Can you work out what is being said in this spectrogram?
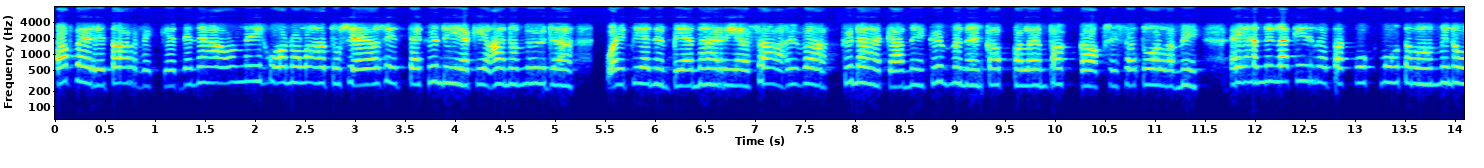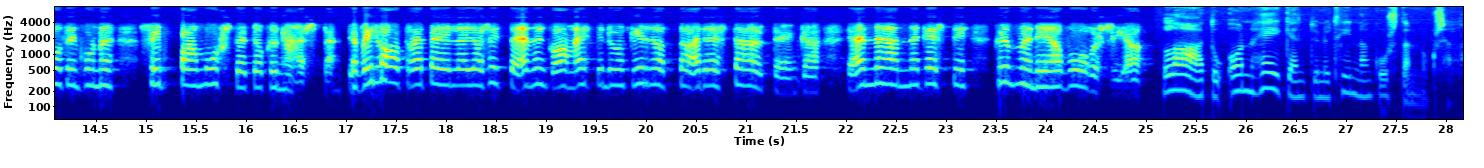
paperitarvikkeet, niin nehän on niin huonolaatuisia ja sitten kyniäkin aina myydään, kun ei pienempiä määriä saa hyvää kynääkään, niin kymmenen kappaleen pakkauksissa tuolla, niin eihän niillä kirjoita kuin muutaman minuutin, kun ne sippaa mustet jo kynästä. Ja vihot repeilee jo sitten ennen kuin on ehtinyt kirjoittaa edes täyteenkään. Ja ennenhän ne kesti kymmeniä vuosia. Laatu on heikentynyt hinnan kustannuksella.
